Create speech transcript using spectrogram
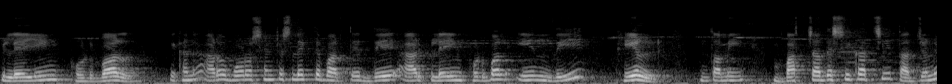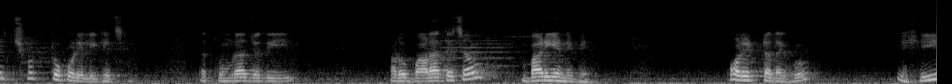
প্লেয়িং ফুটবল এখানে আরও বড় সেন্টেন্স লিখতে পারতে they are playing football in the field কিন্তু আমি বাচ্চাদের শেখাচ্ছি, তার জন্য ছোট্ট করে লিখেছি। তা তোমরা যদি আরও বাড়াতে চাও, বাড়িয়ে নেবে। পরেরটা দেখো। হি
